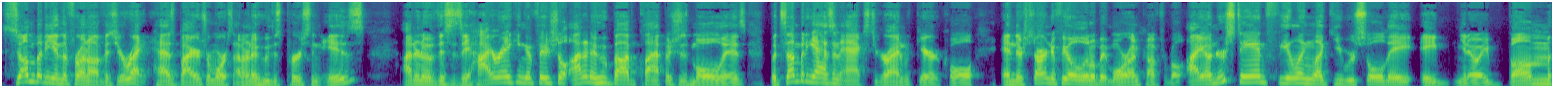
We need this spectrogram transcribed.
Somebody in the front office, you're right, has buyer's remorse. I don't know who this person is. I don't know if this is a high ranking official. I don't know who Bob Klapisch's mole is, but somebody has an axe to grind with Gerrit Cole, and they're starting to feel a little bit more uncomfortable. I understand feeling like you were sold a a you know a bum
